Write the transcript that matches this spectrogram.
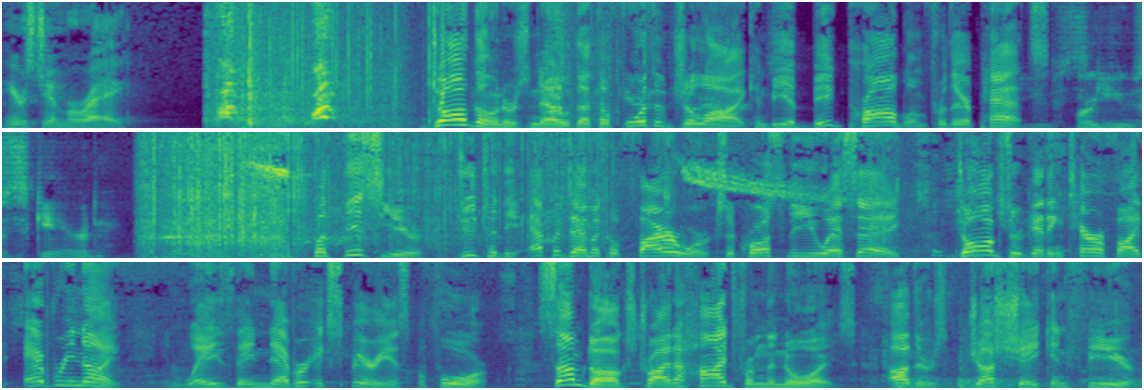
Here's Jim Moret. Dog owners know that the 4th of July can be a big problem for their pets. Are you scared? But this year, due to the epidemic of fireworks across the USA, dogs are getting terrified every night in ways they never experienced before. Some dogs try to hide from the noise, others just shake in fear.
